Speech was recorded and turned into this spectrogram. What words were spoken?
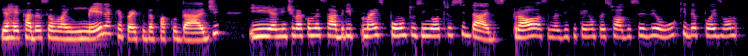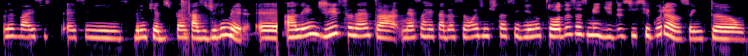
de arrecadação lá em Limeira, que é perto da faculdade, e a gente vai começar a abrir mais pontos em outras cidades próximas e que tenham pessoal do CVU que depois vão levar esses, esses brinquedos para casa de Limeira. É, além disso, né, tá, nessa arrecadação a gente está seguindo todas as medidas de segurança. Então,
